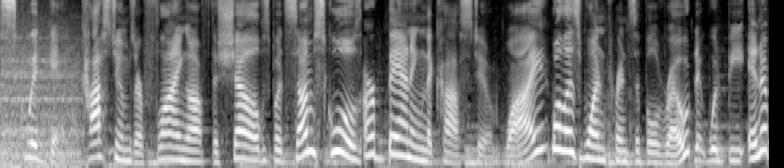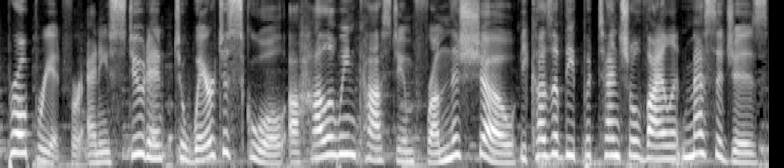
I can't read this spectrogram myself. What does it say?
Squid Game. Costumes are flying off the shelves, but some schools are banning the costume. Why? Well, as one principal wrote, it would be inappropriate for any student to wear to school a Halloween costume from this show because of the potential violent messages.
